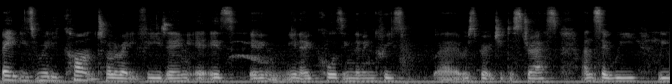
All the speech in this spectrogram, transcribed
babies really can't tolerate feeding. It is you know causing them increased uh, respiratory distress, and so we we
